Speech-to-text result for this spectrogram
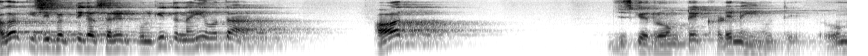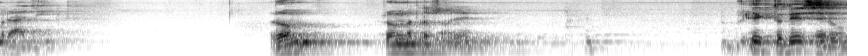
अगर किसी व्यक्ति का शरीर पुलकित नहीं होता और जिसके रोंगटे खड़े नहीं होते, रोम राज़ी। रोम? रोम मतलब समझे? एक तो देश है रोम।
